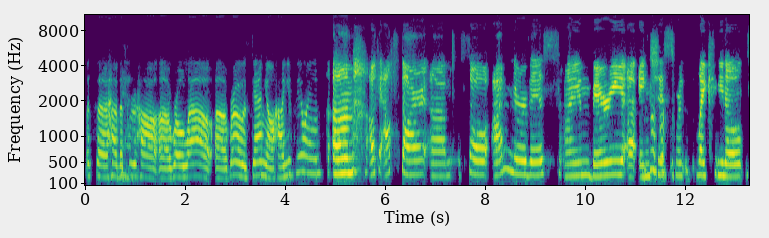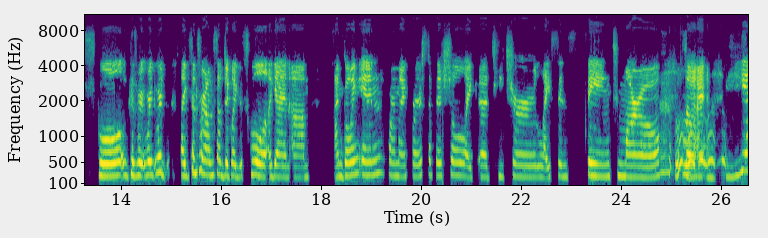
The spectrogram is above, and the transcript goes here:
let's uh, have the Bruja uh, roll out. Uh, Rose, Daniel, how you doing? Um, okay, I'll start. Um, so I'm nervous. I am very uh, anxious for like you know school because we're, we're we're like since we're on the subject like school again. Um, I'm going in for my first official like uh, teacher license thing tomorrow. Ooh. So I, yeah,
